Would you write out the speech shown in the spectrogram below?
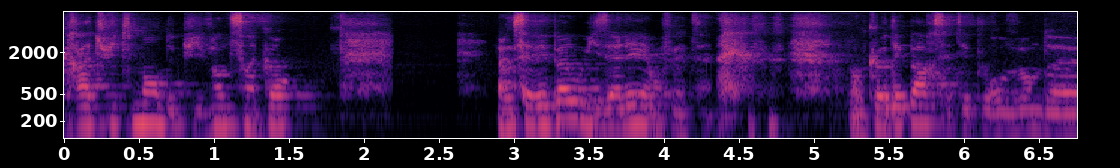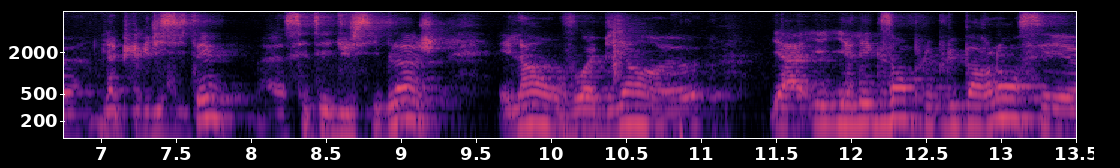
gratuitement depuis 25 ans. On ne savait pas où ils allaient en fait. Donc au départ, c'était pour vendre euh, de la publicité, euh, c'était du ciblage. Et là, on voit bien, euh, il y a, l'exemple le plus parlant, c'est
